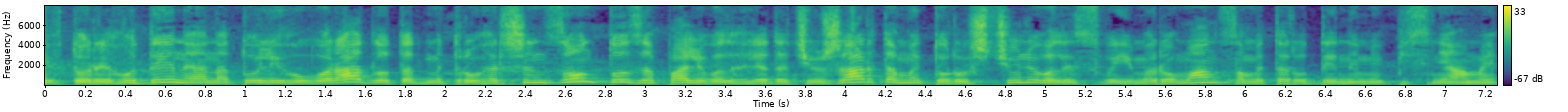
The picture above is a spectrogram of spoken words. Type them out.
Півтори години Анатолій Говорадло та Дмитро Гершензон то запалювали глядачів жартами, то розчулювали своїми романсами та родинними піснями.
